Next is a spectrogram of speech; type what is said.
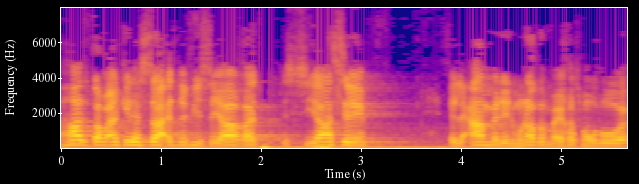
هذا طبعا كلها تساعدنا في صياغة السياسة. العامة للمنظمة ما يخص موضوع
